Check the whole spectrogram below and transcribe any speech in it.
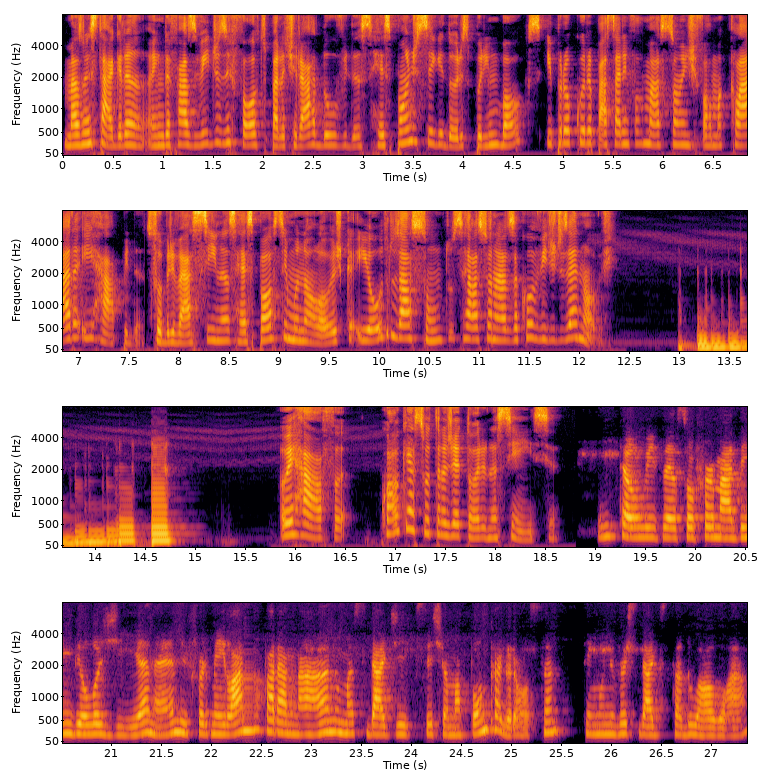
Mas no Instagram ainda faz vídeos e fotos para tirar dúvidas, responde seguidores por inbox e procura passar informações de forma clara e rápida sobre vacinas, resposta imunológica e outros assuntos relacionados à Covid-19. Oi, Rafa. Qual que é a sua trajetória na ciência? Então, Luísa, eu sou formada em biologia, né? Me formei lá no Paraná, numa cidade que se chama Ponta Grossa tem uma universidade estadual lá.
